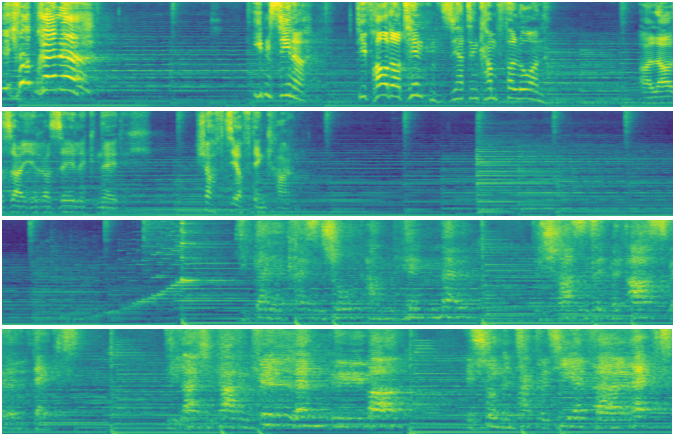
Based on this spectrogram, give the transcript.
Ich verbrenne! Ibn Sina, die Frau dort hinten, sie hat den Kampf verloren. Allah sei ihrer Seele gnädig. Schafft sie auf den Karren. Die Geier kreisen schon am Himmel. Die Straßen sind mit Aas bedeckt. Die Leichenkarren quillen über. Im Stundentakt wird hier verreckt.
